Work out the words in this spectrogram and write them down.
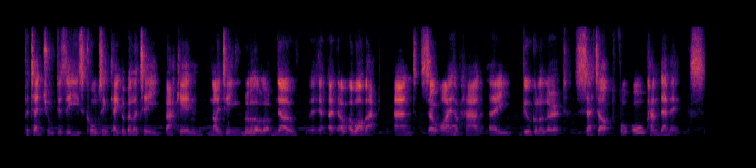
potential disease causing capability back in 19 blah, blah, blah, no a, a, a, while back. And so i have had a google alert set up for all pandemics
